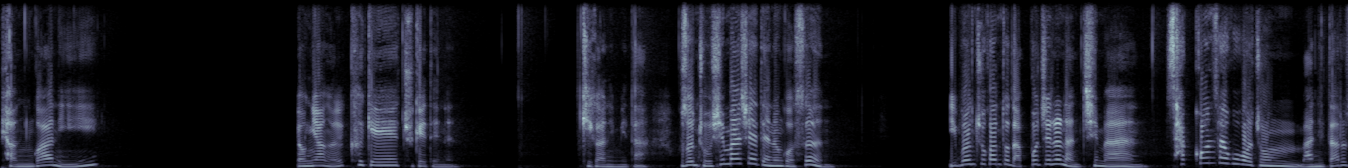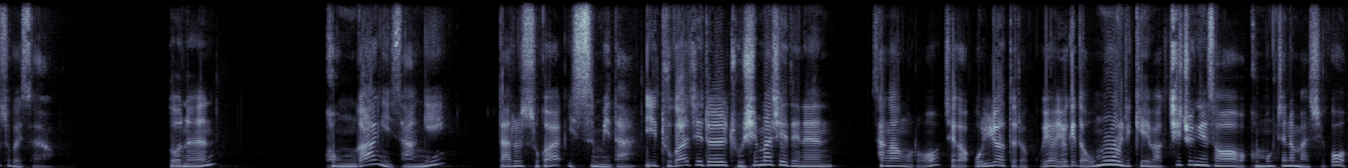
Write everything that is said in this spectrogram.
편관이 영향을 크게 주게 되는 기간입니다. 우선 조심하셔야 되는 것은 이번 주간도 나쁘지는 않지만 사건 사고가 좀 많이 따를 수가 있어요. 또는 건강 이상이 따를 수가 있습니다. 이 두 가지를 조심하셔야 되는 상황으로 제가 올려드렸고요. 여기 너무 이렇게 막 치중해서 막 겁먹지는 마시고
